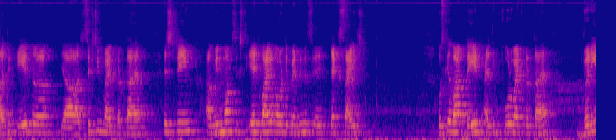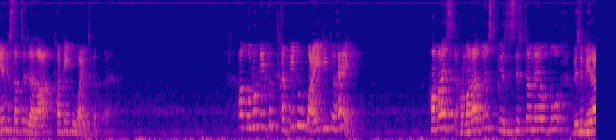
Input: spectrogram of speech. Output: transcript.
आई थिंक एट या सिक्सटीन बाइट करता है। String minimum sixty eight byte और डिपेंडिंग टेक्स्ट साइज़ उसके बाद date I think four byte करता है. वेरिएंट सबसे ज़्यादा थर्टी टू बाइट्स करता है. अब बोलोगे तो थर्टी टू बाइट ही तो है. हमारा हमारा जो सिस्टम है वो तो जैसे मेरा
